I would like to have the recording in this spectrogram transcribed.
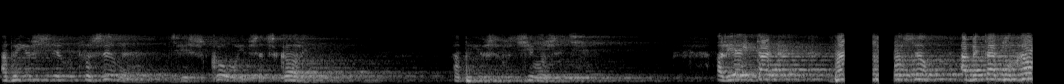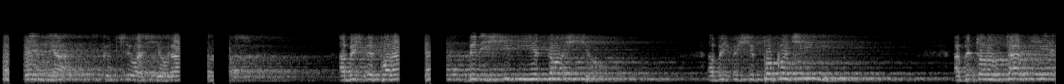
aby już się otworzyły drzwi szkół i przedszkoli, aby już wróciło życie. Ale ja i tak bardzo proszę, aby ta duchowa skończyła się raz, abyśmy Polacy byli silni jednością, abyśmy się pogodzili, aby to rozdarcie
